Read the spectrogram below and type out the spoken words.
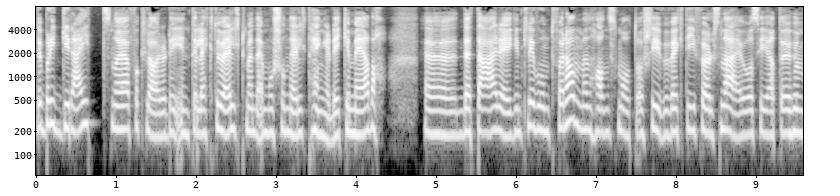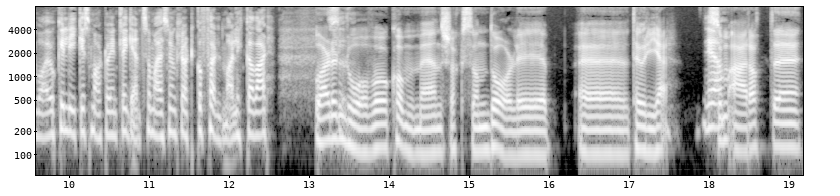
det blir greit når jeg forklarer det intellektuelt, men emosjonelt henger det ikke med, da. Eh, Dette er egentlig vondt for han, men hans måte å skyve vekk de følelsene er jo å si at eh, hun var jo ikke like smart og intelligent som meg, så hun klarte ikke å følge meg likevel. Og er det lov å komme med en slags sånn dårlig eh, teori her? Ja. Som er at eh,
